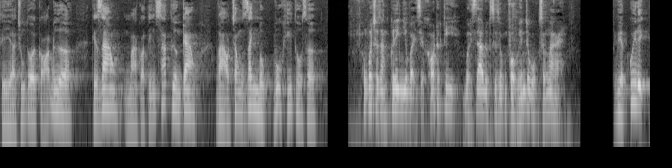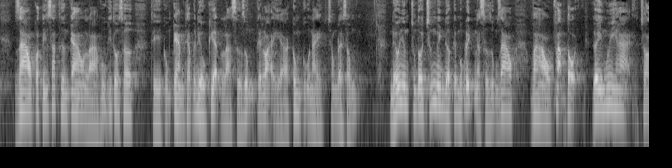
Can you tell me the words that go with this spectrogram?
thì ờ, chúng tôi có đưa cái dao mà có tính sát thương cao vào trong danh mục vũ khí thô sơ. Ông có cho rằng quy định như vậy sẽ khó thực thi bởi dao được sử dụng phổ biến trong cuộc sống hàng ngày? Việc quy định dao có tính sát thương cao là vũ khí thô sơ thì cũng kèm theo cái điều kiện là sử dụng cái loại à, công cụ này trong đời sống. Nếu như chúng tôi chứng minh được cái mục đích là sử dụng dao vào phạm tội, gây nguy hại cho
